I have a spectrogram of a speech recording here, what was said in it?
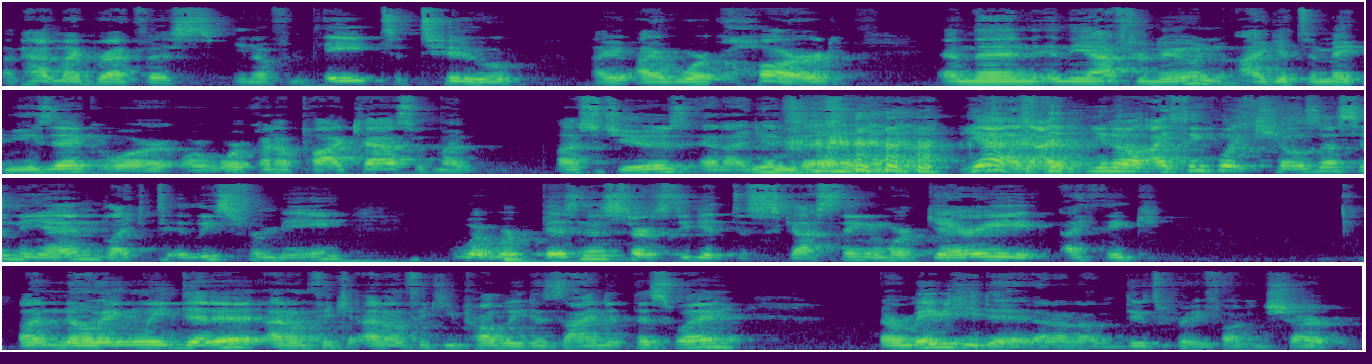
I've had my breakfast. You know, from eight to two, I, I work hard, and then in the afternoon, I get to make music or or work on a podcast with my us Jews, and I get to yeah, and I, you know, I think what kills us in the end, like at least for me, where, where business starts to get disgusting, and where Gary, I think, unknowingly did it. I don't think I don't think he probably designed it this way, or maybe he did. I don't know. The dude's pretty fucking sharp.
